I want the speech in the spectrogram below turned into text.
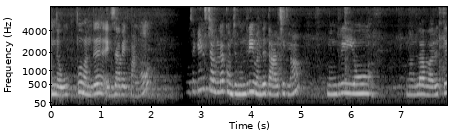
இந்த உப்பு வந்து எக்ஸாவேட் பண்ணும். செகண்ட் ஸ்டவ்வில் கொஞ்சம் முந்திரி வந்து தாளிச்சிக்கலாம். முந்திரியும் நல்லா வறுத்து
